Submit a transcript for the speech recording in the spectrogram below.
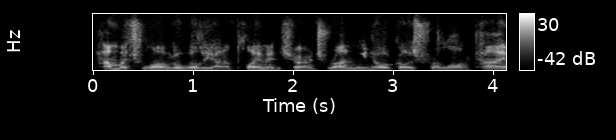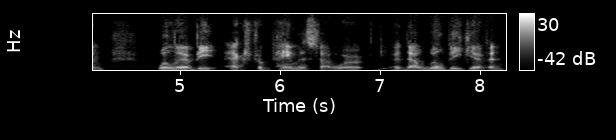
how much longer will the unemployment insurance run? We know it goes for a long time. Will there be extra payments that were that will be given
